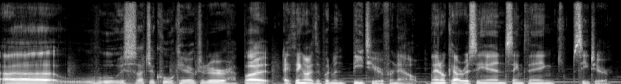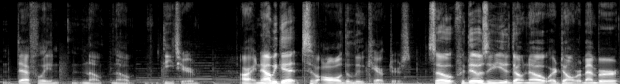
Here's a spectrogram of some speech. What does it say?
uh, ooh, such a cool character, but I think I have to put him in B tier for now. Lando Calrissian, same thing, C tier. Definitely no no D tier. All right, now we get to all the Luke characters. So for those of you that don't know or don't remember,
